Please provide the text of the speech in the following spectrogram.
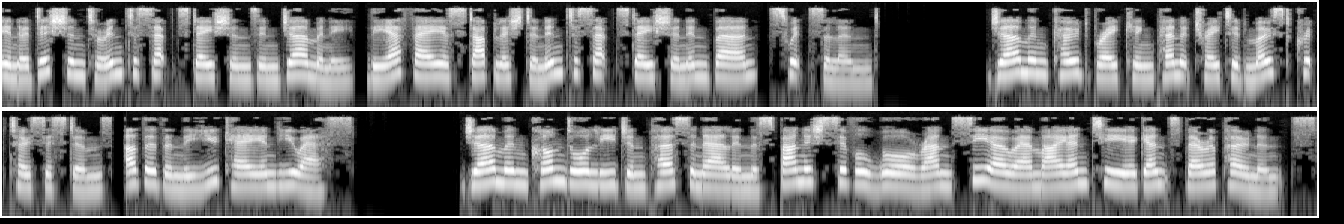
In addition to intercept stations in Germany, the FA established an intercept station in Bern, Switzerland. German code breaking penetrated most cryptosystems, other than the UK and US. German Condor Legion personnel in the Spanish Civil War ran COMINT against their opponents.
